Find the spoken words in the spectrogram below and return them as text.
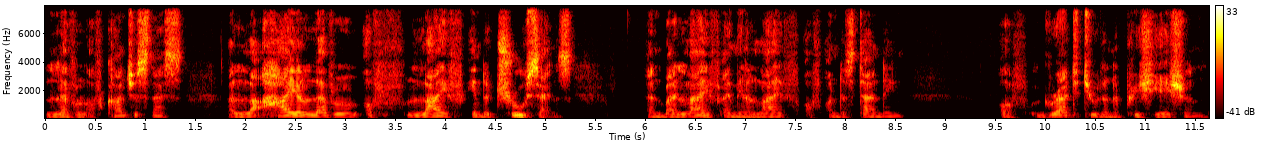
level of consciousness, a higher level of life in the true sense. And by life, I mean a life of understanding, of gratitude and appreciation,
